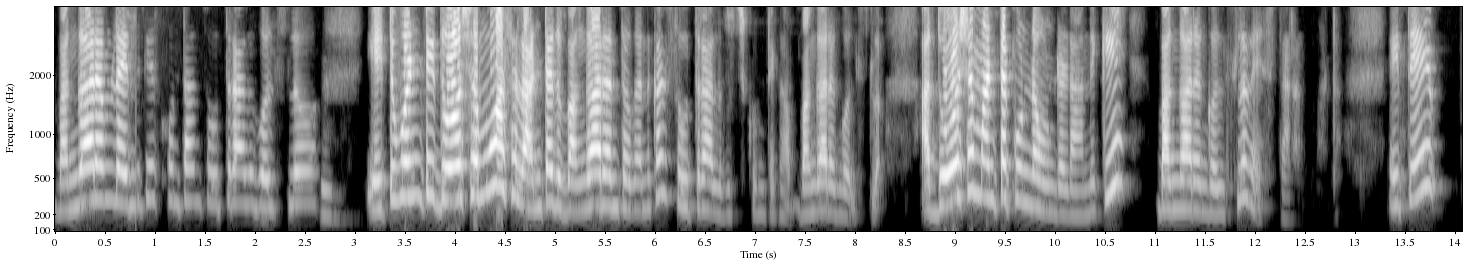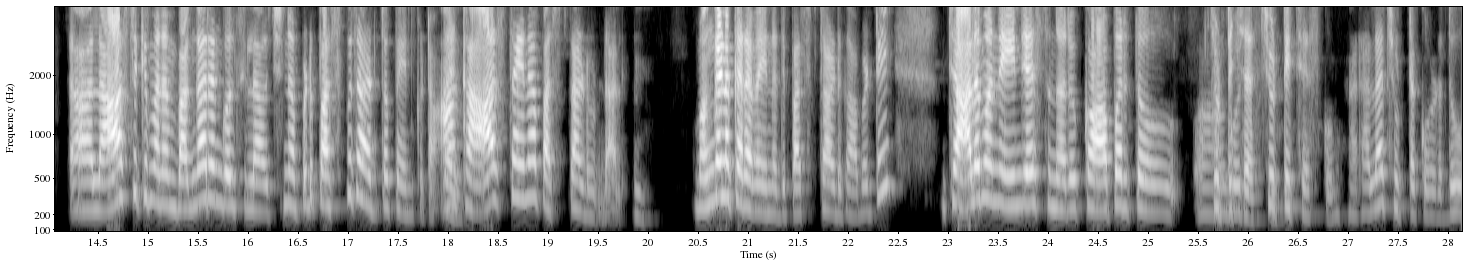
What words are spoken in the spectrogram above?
బంగారంలో ఎందుకు వేసుకుంటాం సూత్రాలు గొలుసులు. ఎటువంటి దోషము అసలు అంటదు బంగారంతో గనక సూత్రాలు గుచ్చుకుంటే బంగారం గొలుసులో ఆ దోషం అంటకుండా ఉండడానికి బంగారం గొలుసులో వేస్తారనమాట అయితే లాస్ట్కి మనం బంగారం గొలుసు ఇలా వచ్చినప్పుడు పసుపు తాడుతో పేనుకుంటాం ఆ పేను. కాస్తైనా పసుపు తాడు ఉండాలి. మంగళకరమైనది పసుపు తాడు కాబట్టి చాలా మంది ఏం చేస్తున్నారు? కాపర్తో. చుట్టిచ్చేసుకుంటున్నారు. అలా చుట్టకూడదు.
